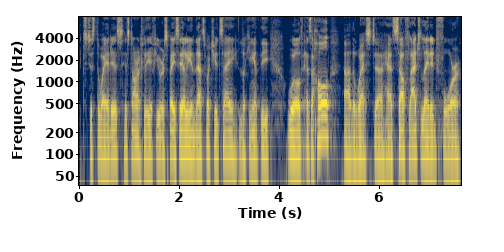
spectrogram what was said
It's just the way it is. Historically, if you were a space alien, that's what you'd say. Looking at the world as a whole, the West has self flagellated for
